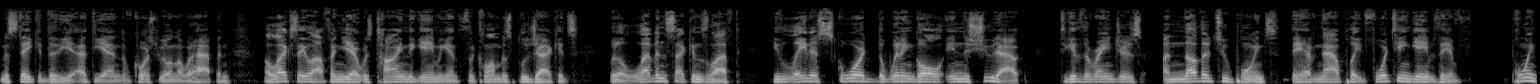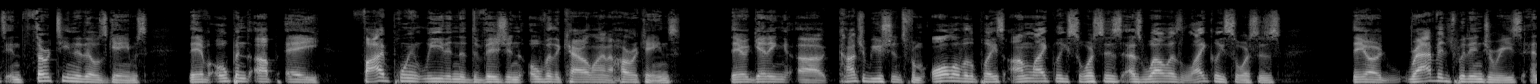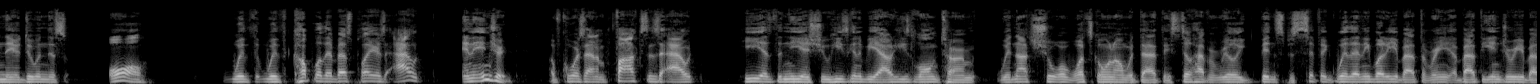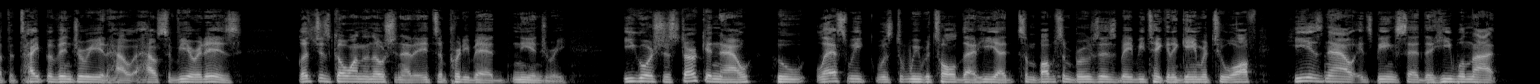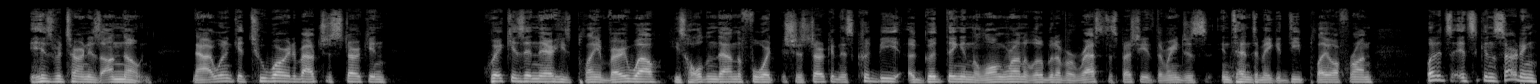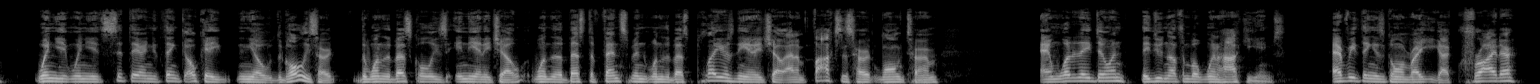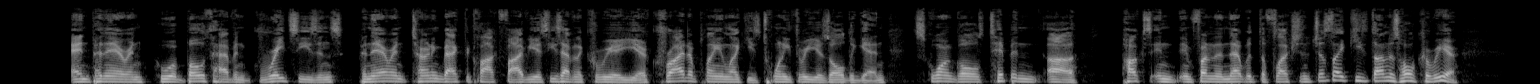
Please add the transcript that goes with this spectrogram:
mistake at the at the end. Of course, we all know what happened. Alexis Lafreniere was tying the game against the Columbus Blue Jackets with 11 seconds left. He later scored the winning goal in the shootout to give the Rangers another two points. They have now played 14 games. They have points in 13 of those games. They have opened up a five point lead in the division over the Carolina Hurricanes. They are getting uh, contributions from all over the place, unlikely sources as well as likely sources. They are ravaged with injuries, and they are doing this all with with a couple of their best players out and injured. Of course, Adam Fox is out. He has the knee issue. He's going to be out. He's long term. We're not sure what's going on with that. They still haven't really been specific with anybody about the about the injury, about the type of injury, and how how severe it is. Let's just go on the notion that it's a pretty bad knee injury. Igor Shesterkin now, who last week was we were told that he had some bumps and bruises, maybe taking a game or two off. He is now. It's being said that he will not. His return is unknown. Now I wouldn't get too worried about Shesterkin. Quick is in there. He's playing very well. He's holding down the fort. Shesterkin, this could be a good thing in the long run, a little bit of a rest, especially if the Rangers intend to make a deep playoff run. But it's it's concerning when you when you sit there and you think, okay, you know, the goalie's hurt, the one of the best goalies in the NHL, one of the best defensemen, one of the best players in the NHL. Adam Fox is hurt long term. And what are they doing? They do nothing but win hockey games. Everything is going right. You got Kreider and Panarin, who are both having great seasons. Panarin turning back the clock five years. He's having a career year. Kreider playing like he's 23 years old again, scoring goals, tipping uh, pucks in, in front of the net with deflections, just like he's done his whole career.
